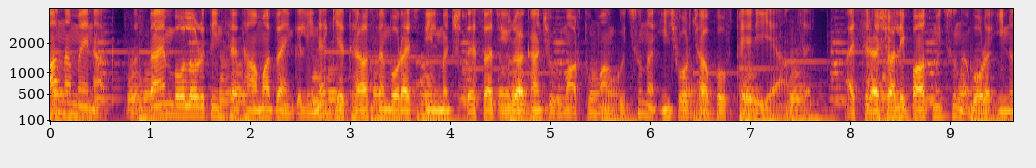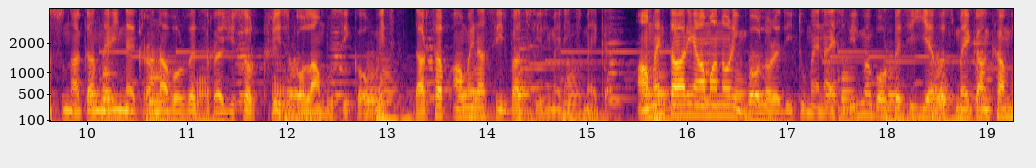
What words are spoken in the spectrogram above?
Տանը մենակ։ Վստահ եմ բոլորդ ինձ հետ համաձայն կլինեք, եթե ասեմ, որ այս ֆիլմը չտեսած յուրաքանչյուր մարդու մանկությունը ինչ որ չափով թերի է անցել։ Այս հրաշալի պատմությունը, որը 90-ականներին էկրանավորվեց ռեժիսոր Քրիս Կոլամբուսի կողմից, դարձավ ամենասիրված ֆիլմերից մեկը։ Ամեն տարի ամանորին բոլորը դիտում են այս ֆիլմը, որպեսզի եւս մեկ անգամ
